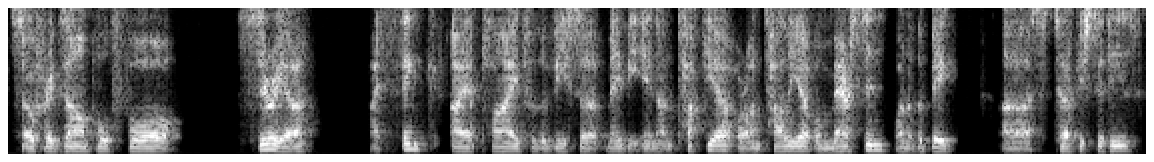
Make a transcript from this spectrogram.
So, for example, for Syria, I think I applied for the visa maybe in Antakya or Antalya or Mersin, one of the big uh, Turkish cities.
